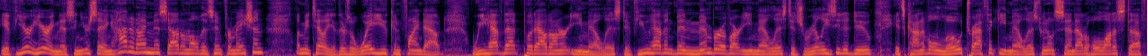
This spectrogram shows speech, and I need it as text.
If you're hearing this and you're saying, "How did I miss out on all this information?" Let me tell you, there's a way you can find out. We have that put out on our email list. If you haven't been member of our email list, it's real easy to do. It's kind of a low traffic email list. We don't send out a whole lot of stuff.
